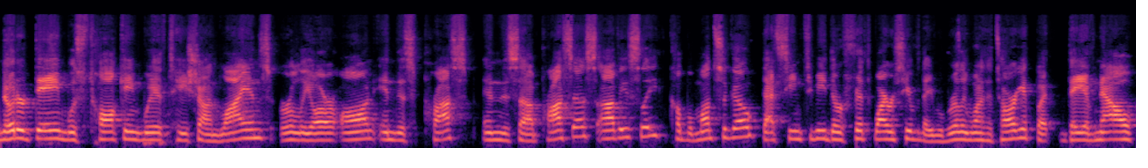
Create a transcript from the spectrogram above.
Notre Dame was talking with Tayshawn Lyons earlier on in this process. In this uh, process, obviously, a couple months ago, that seemed to be their fifth wide receiver they really wanted to target, but they have now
